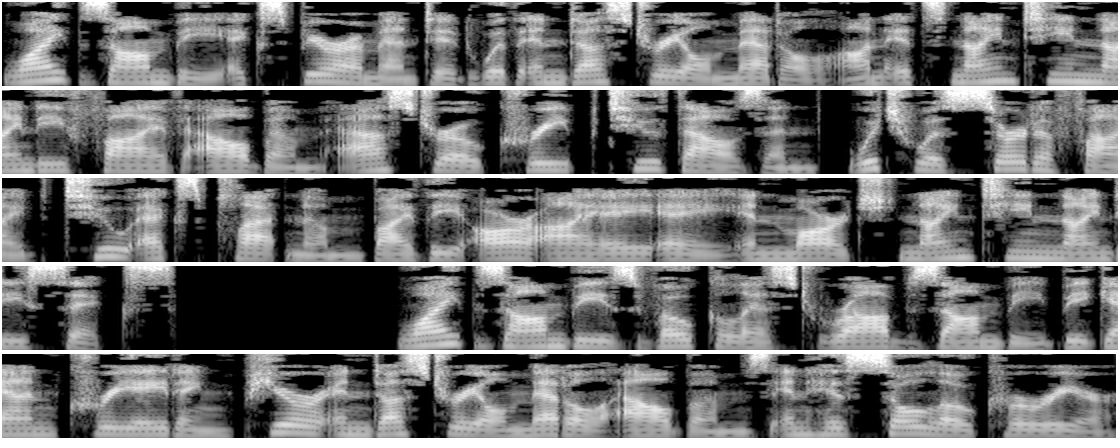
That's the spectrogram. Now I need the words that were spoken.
White Zombie experimented with industrial metal on its 1995 album Astro Creep 2000, which was certified 2X Platinum by the RIAA in March 1996. White Zombie's vocalist Rob Zombie began creating pure industrial metal albums in his solo career.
